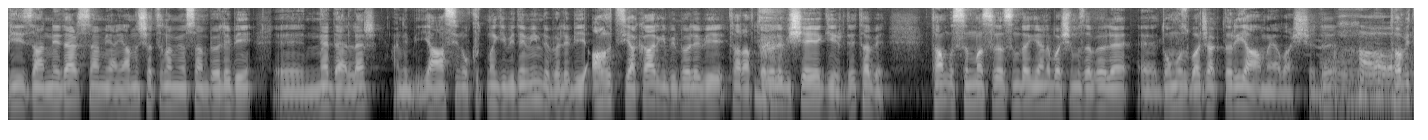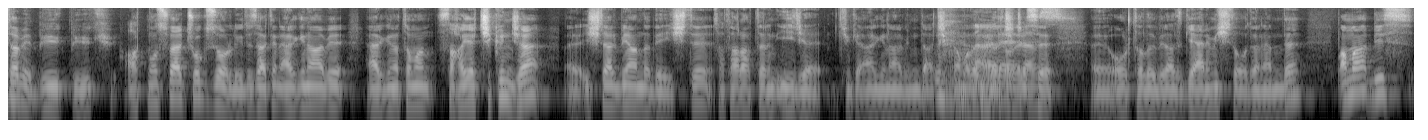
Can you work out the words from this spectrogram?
Bir zannedersem yani yanlış hatırlamıyorsam böyle bir e, ne derler hani Yasin okutma gibi demeyeyim de böyle bir ağıt yakar gibi böyle bir taraftar öyle bir şeye girdi tabii. Tam ısınma sırasında yanı başımıza böyle e, domuz bacakları yağmaya başladı. tabii tabii büyük büyük. Atmosfer çok zorluydu. Zaten Ergin abi, Ergin Ataman sahaya çıkınca e, işler bir anda değişti. Taraftarın iyice çünkü Ergin abinin de açıklamaları Evet, açıkçası e, ortalığı biraz germişti o dönemde. Ama biz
